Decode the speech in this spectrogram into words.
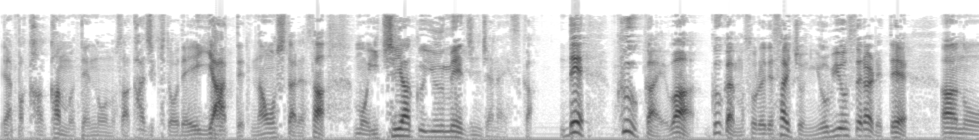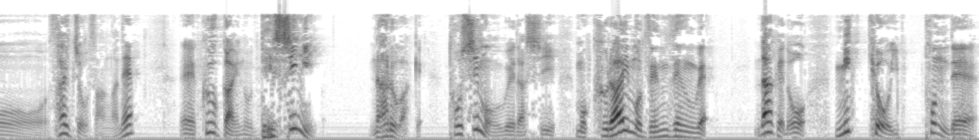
やっぱ、桓武天皇のさ、カジキ島でえいやって直したらさ、もう一躍有名人じゃないですか。で、空海は、空海もそれで最長に呼び寄せられて、あのー、最長さんがね、えー、空海の弟子になるわけ。年も上だし、もう位も全然上。だけど、密教一本で、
